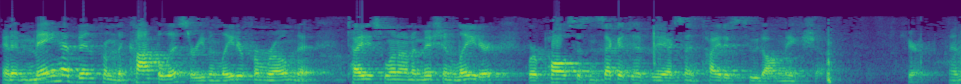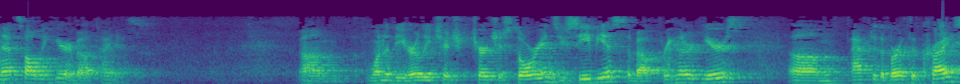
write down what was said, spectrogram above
And it may have been from Nicopolis, or even later from Rome, that Titus went on a mission later, where Paul says in 2 Timothy, I sent Titus to Dalmatia. Here. And that's all we hear about Titus. Um, one of the early church, church, historians, Eusebius, about 300 years um, after the birth of Christ,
